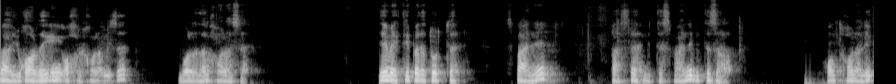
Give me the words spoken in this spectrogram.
va yuqoridagi eng oxirgi xonamiz bolalar xonasi. Demak tepada to'rtta spalni pastda bitta spalni bitta zal. Olti xonalik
